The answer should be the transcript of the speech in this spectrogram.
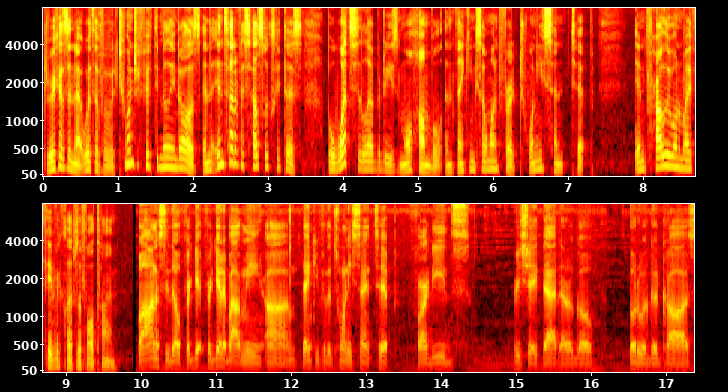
Drake has a net worth of over $250 million, and the inside of his house looks like this. But what celebrity is more humble in thanking someone for a 20 cent tip? And probably one of my favorite clips of all time. Well, honestly, though, forget forget about me. Um, thank you for the 20 cent tip, Fardeeds. Appreciate that. That'll go go to a good cause.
